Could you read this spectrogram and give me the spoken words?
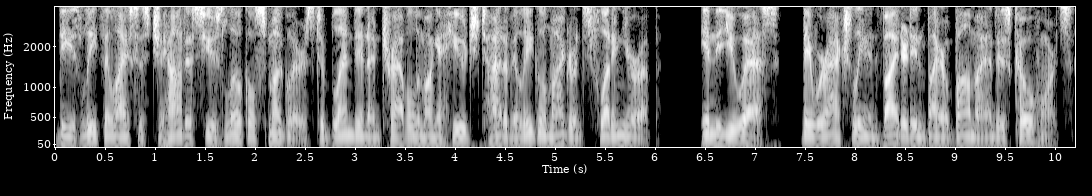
These lethal ISIS jihadists use local smugglers to blend in and travel among a huge tide of illegal migrants flooding Europe. In the US, they were actually invited in by Obama and his cohorts.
